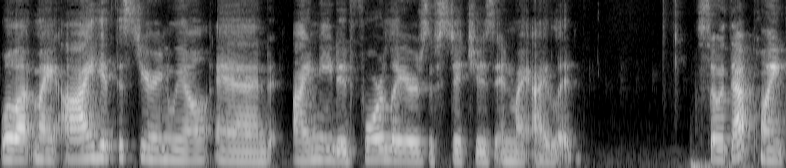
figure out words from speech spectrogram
Well, uh, my eye hit the steering wheel, and I needed four layers of stitches in my eyelid so at that point,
